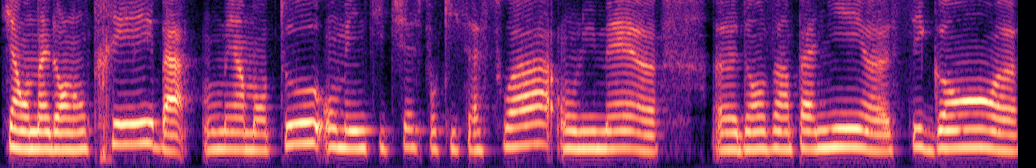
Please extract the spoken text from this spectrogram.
Tiens, on a dans l'entrée, bah, on met un manteau, on met une petite chaise pour qu'il s'assoie, on lui met euh, euh, dans un panier ses gants,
